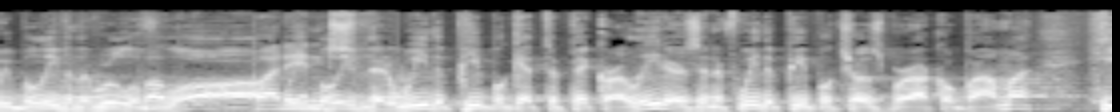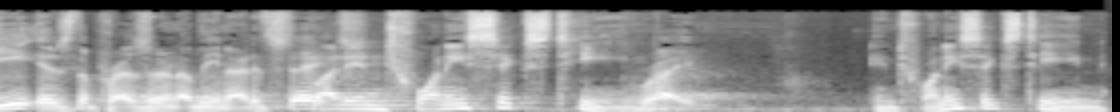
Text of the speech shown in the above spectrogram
we believe in the rule of but, law. But we believe that we, the people, get to pick our leaders. And if we, the people, chose Barack Obama, he is the president of the United States. But in 2016, right? In 2016,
